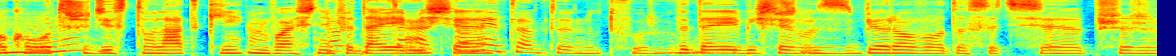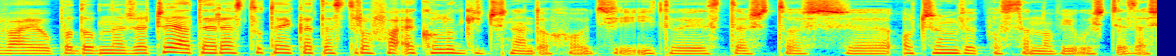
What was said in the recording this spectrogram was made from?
około 30-latki. Właśnie wydaje tak, mi się... pamiętam ten utwór. Wydaje mi się, zbiorowo dosyć e, przeżywają podobne rzeczy, a teraz tutaj katastrofa ekologiczna dochodzi i to jest też coś, o czym wy postanowiłyście zaśpiewać.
